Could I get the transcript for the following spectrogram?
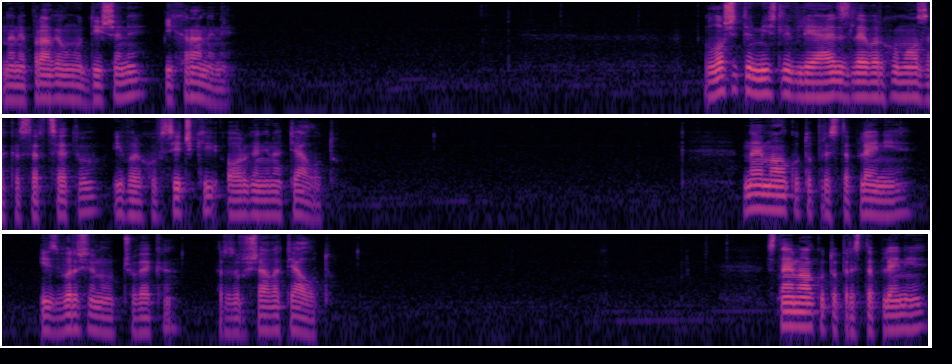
на неправилно дишане и хранене. Лошите мисли влияят зле върху мозъка, сърцето и върху всички органи на тялото. Най-малкото престъпление, извършено от човека, разрушава тялото. С най-малкото престъпление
